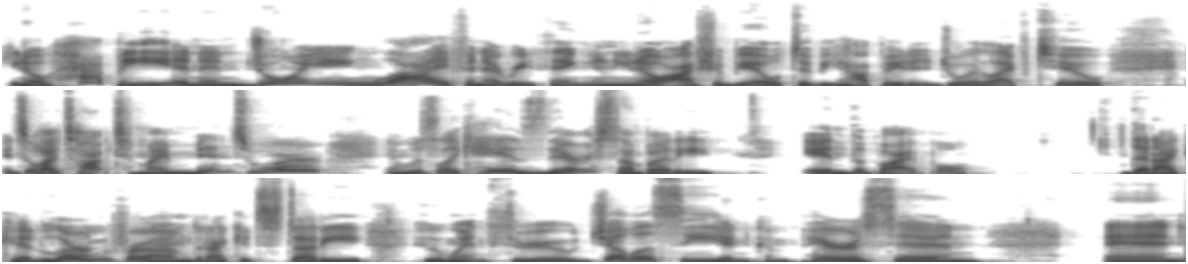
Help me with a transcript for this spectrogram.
you know, happy and enjoying life and everything. And, you know, I should be able to be happy to enjoy life too. And so I talked to my mentor and was like, hey, is there somebody in the Bible that I could learn from, that I could study, who went through jealousy and comparison? And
